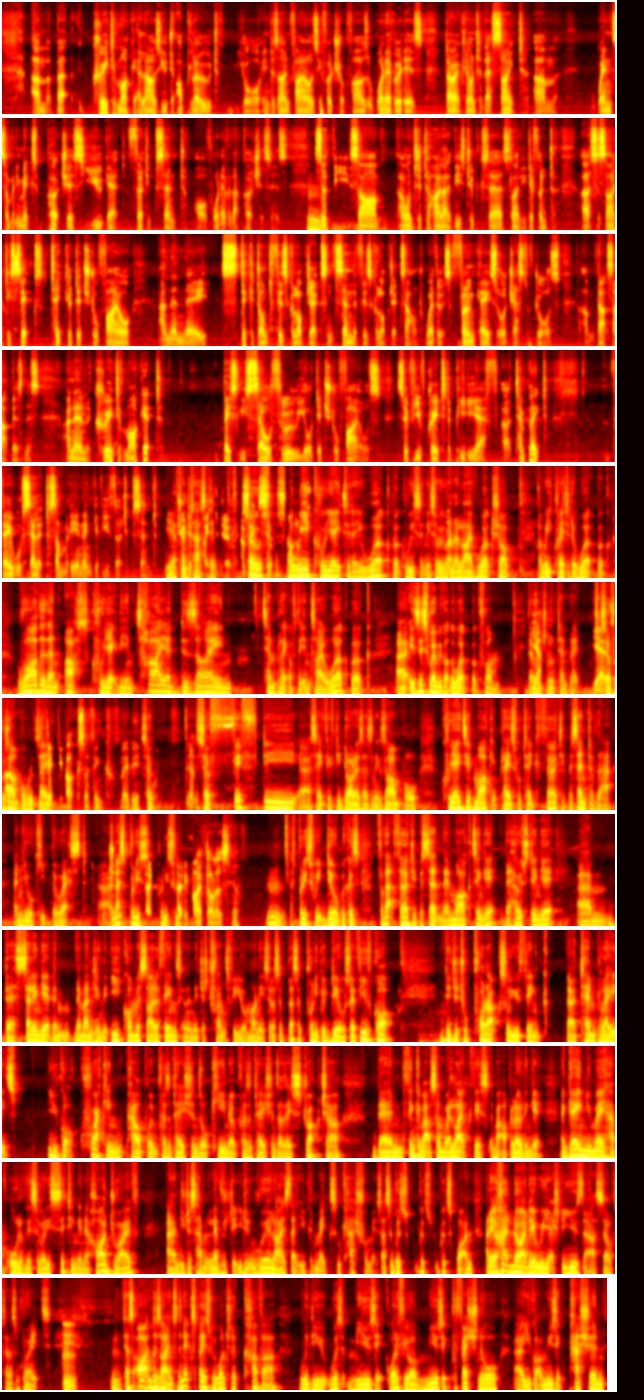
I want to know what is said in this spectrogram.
Um, but Creative Market allows you to upload your InDesign files, your Photoshop files, whatever it is, directly onto their site. Um, when somebody makes a purchase, you get 30% of whatever that purchase is. Hmm. So these are, I wanted to highlight these two because they're slightly different. Uh, Society 6 take your digital file and then they stick it onto physical objects and send the physical objects out, whether it's a phone case or a chest of drawers. Um, that's that business. And then Creative Market basically sell through your digital files. So if you've created a PDF uh, template, they will sell it to somebody and then give you 30%. Yeah, Two fantastic. to do it, but So, so we created a workbook recently. So we ran a live workshop and we created a workbook rather than us create the entire design template of the entire workbook. Uh, is this where we got the workbook from? The Yeah. original template. Yeah, So, for example, we'd say 50 bucks, I think, maybe. So, Yeah. so fifty, uh, say fifty dollars as an example. Creative Marketplace will take thirty percent of that, and you'll keep the rest. Uh, and that's pretty pretty sweet. $35, yeah. Mm, that's a pretty sweet deal because for that thirty percent, they're marketing it, they're hosting it, um, they're selling it, they're, they're managing the e-commerce side of things, and then they just transfer your money. So that's a that's a pretty good deal. So if you've got digital products or you think uh, templates, you've got cracking PowerPoint presentations or keynote presentations as a structure, then think about somewhere like this about uploading it. Again, you may have all of this already sitting in a hard drive and you just haven't leveraged it. You didn't realize that you could make some cash from it. So that's a good good good spot. And I, didn't, I had no idea we actually used that ourselves. So that's great. Mm. Mm, that's art and design. So the next place we wanted to cover with you was music. What if you're a music professional? Uh, you've got a music passion,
